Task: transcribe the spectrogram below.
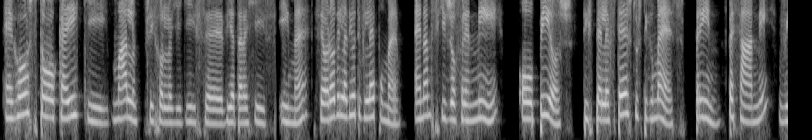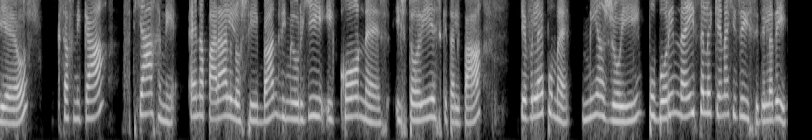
Εγώ στο καΐκι, μάλλον ψυχολογικής ε, διαταραχής είμαι. Θεωρώ δηλαδή ότι βλέπουμε έναν σχιζοφρενή, ο οποίος τις τελευταίες του στιγμές πριν πεθάνει βιαίως, ξαφνικά φτιάχνει ένα παράλληλο σύμπαν, δημιουργεί εικόνες, ιστορίες κτλ. Και βλέπουμε μία ζωή που μπορεί να ήθελε και να έχει ζήσει. Δηλαδή,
